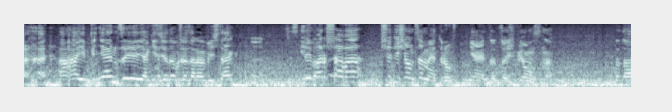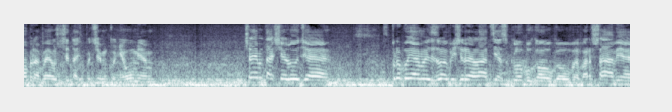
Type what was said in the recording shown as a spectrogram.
Aha, i pieniędzy, jak idzie dobrze zarobić, tak? Ty, Warszawa 3000 metrów. Nie, to coś wiązna. No dobra, bo ja już czytać po ciemku nie umiem. Czym ta się ludzie? Spróbujemy zrobić relację z klubu Go Go we Warszawie.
